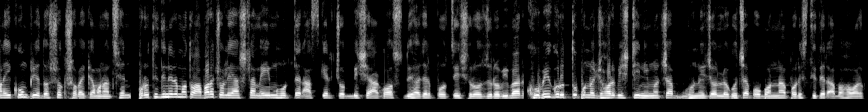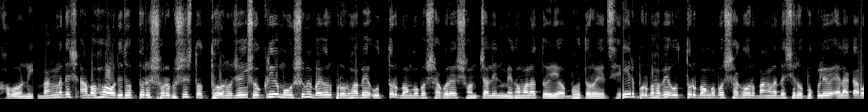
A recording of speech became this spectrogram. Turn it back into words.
আলাইকুম প্রিয় দর্শক সবাই কেমন আছেন? প্রতিদিনের মতো আবারও চলে আসলাম এই মুহূর্তের আজকের চব্বিশে আগস্ট দুই হাজার পঁচিশ রোজ রবিবার। খুবই গুরুত্বপূর্ণ ঝড় বৃষ্টি, নিম্নচাপ, ঘূর্ণিঝড়, লঘুচাপ ও বন্যা পরিস্থিতির আবহাওয়ার খবর নিই বাংলাদেশ আবহাওয়া অধিদপ্তরের সর্বশেষ তথ্য অনুযায়ী সক্রিয় মৌসুমী বায়ুর প্রভাবে উত্তর বঙ্গোপসাগরে সঞ্চালীন মেঘমালা তৈরি অব্যাহত রয়েছে। এর প্রভাবে উত্তর বঙ্গোপসাগর, বাংলাদেশের উপকূলীয় এলাকা ও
